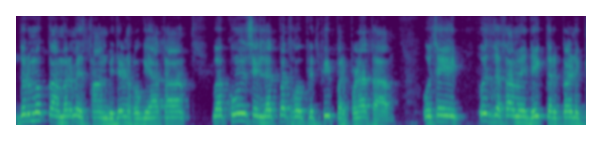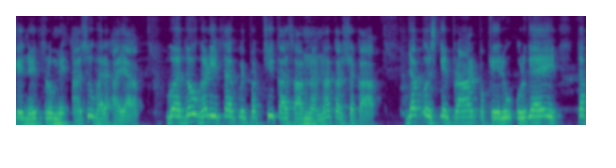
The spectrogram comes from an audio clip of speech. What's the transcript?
दुर्मुख का मर्म स्थान विदीर्ण हो गया था। वह खून से लथपथ हो पृथ्वी पर पड़ा था। उसे उस दशा में देखकर कर्ण के नेत्रों में आँसू भर आया। वह दो घड़ी तक विपक्षी का सामना न कर सका। जब उसके प्राण पखेरु उड़ गए, तब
